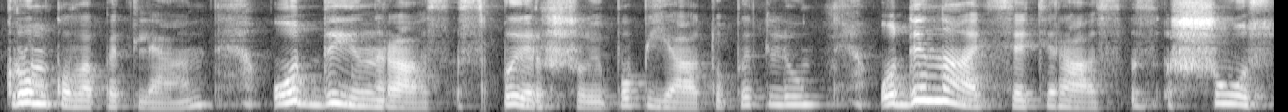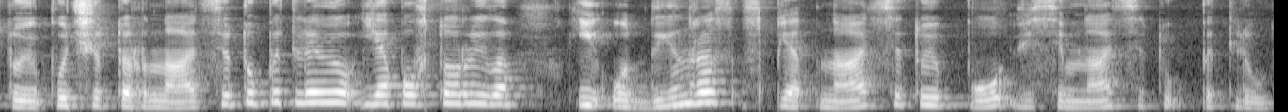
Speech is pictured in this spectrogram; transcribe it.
Кромкова петля, один раз з першої по п'яту петлю, 11 раз з шостої по 14 петлею я повторила, і один раз з 15 по 18 петлю.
